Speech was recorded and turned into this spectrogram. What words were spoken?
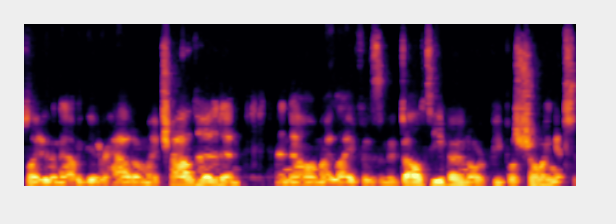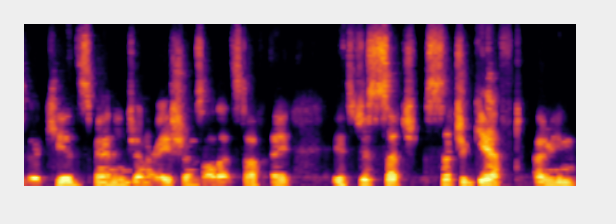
Flight of the Navigator had on my childhood and and now in my life as an adult even or people showing it to their kids spanning generations all that stuff I, it's just such such a gift i mean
